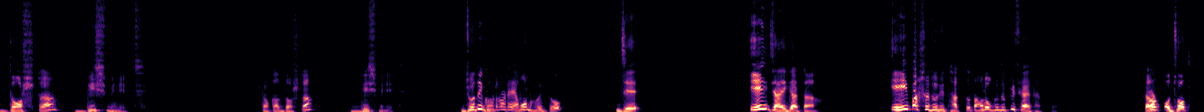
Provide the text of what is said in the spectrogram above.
দশটা বিশ মিনিট। সকাল দশটা বিশ মিনিট। যদি ঘটনাটা এমন হইতো যে এই জায়গাটা এই পাশে যদি থাকতো তাহলেও কিন্তু পিছায় থাকতো। কারণ ও যত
